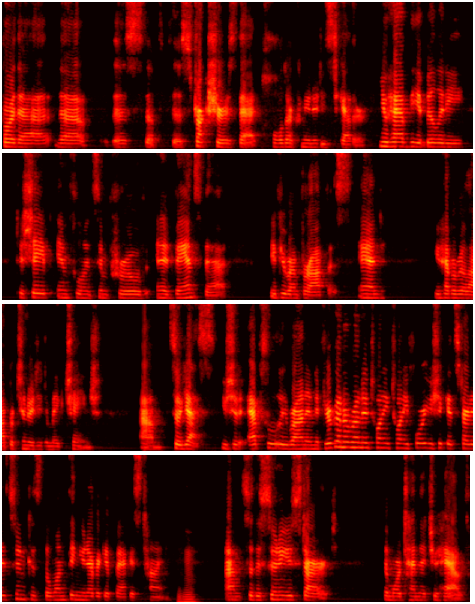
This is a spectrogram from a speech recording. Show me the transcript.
for the, the, the, the, the structures that hold our communities together. You have the ability to shape, influence, improve, and advance that if you run for office. And you have a real opportunity to make change. Um, so, yes, you should absolutely run. And if you're going to run in 2024, you should get started soon because the one thing you never get back is time. Mm-hmm. Um, so the sooner you start, the more time that you have.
